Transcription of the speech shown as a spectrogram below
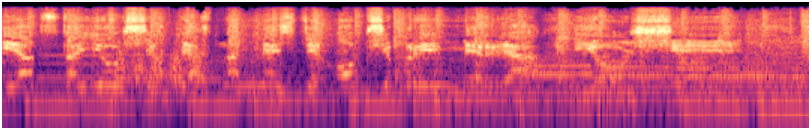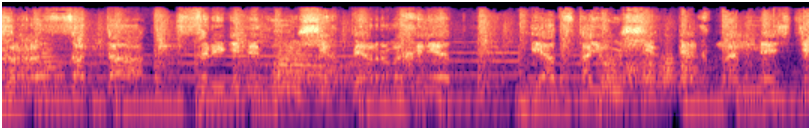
И отстающих бег на месте Общепримеряющий Красота! Среди бегущих первых нет. И отстающих бег на месте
